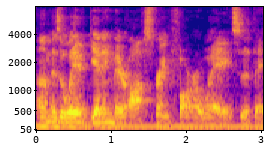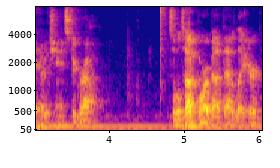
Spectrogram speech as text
um, as a way of getting their offspring far away so that they have a chance to grow. So we'll talk more about that later.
